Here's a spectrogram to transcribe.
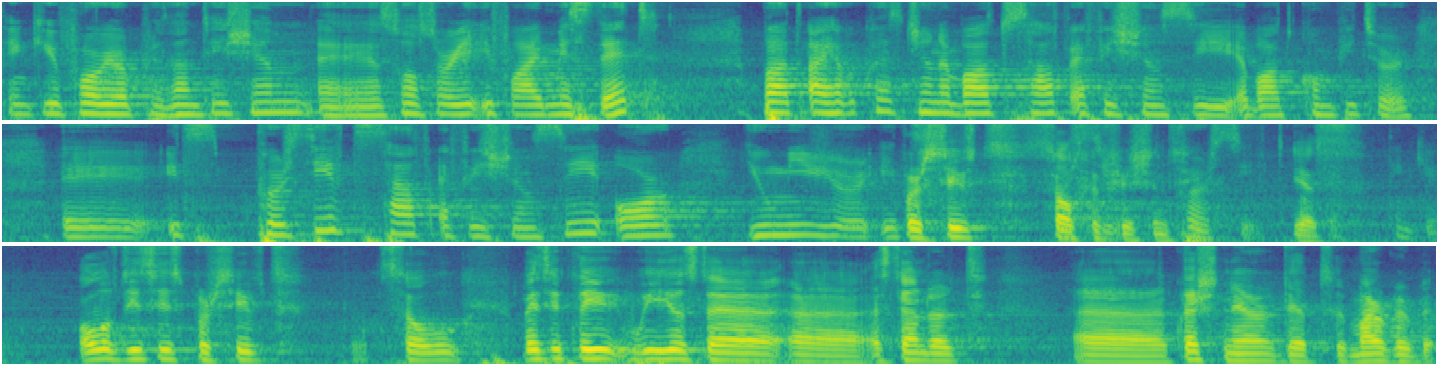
Thank you for your presentation. Uh, so sorry if I missed it. But I have a question about self-efficiency, about computer. Uh, it's perceived self-efficiency or you measure it? Perceived self-efficiency. Perceived. Yes. Thank you. All of this is perceived. So basically we used a, a standard uh, questionnaire that Margaret,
